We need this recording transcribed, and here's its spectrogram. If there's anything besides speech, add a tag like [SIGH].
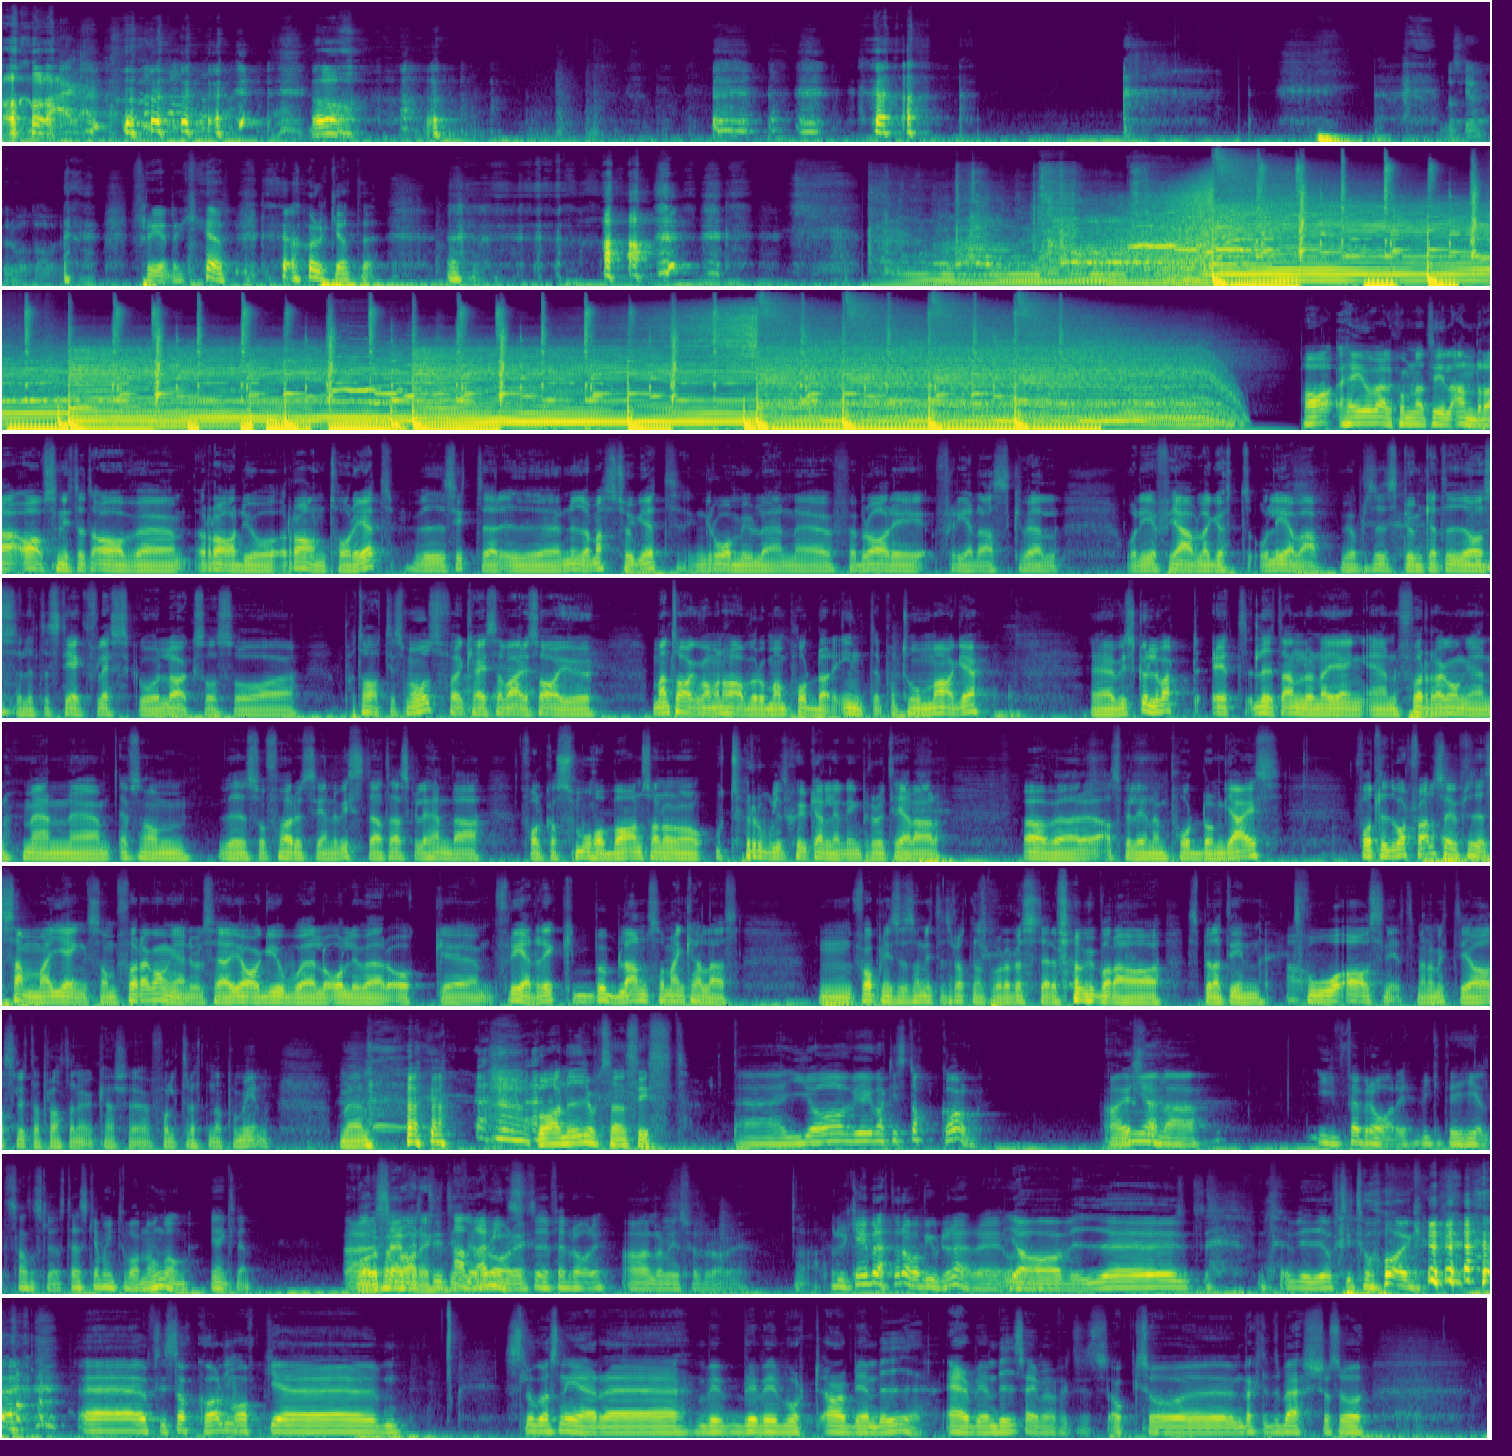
Vad skrattar du åt Oliver? Fredrik igen. Jag orkar inte. Ja, hej och välkomna till andra avsnittet av eh, Radio Rantorget. Vi sitter i eh, nya Masthugget, gråmulen eh, februari fredagskväll. Och det är för jävla gött att leva. Vi har precis dunkat i oss lite stekt fläsk och löksås och potatismos. För Kajsa Warg sa ju Man tager vad man haver och man poddar inte på tom mage. Vi skulle varit ett lite annorlunda gäng än förra gången men eftersom vi så förutseende visste att det här skulle hända Folk har småbarn som av någon otroligt sjuk anledning prioriterar över att spela in en podd om guys. Fått lite bortfall så är vi precis samma gäng som förra gången. Det vill säga jag, Joel, Oliver och eh, Fredrik, Bubblan som han kallas. Mm, förhoppningsvis har ni inte tröttnat på våra röster [LAUGHS] eftersom vi bara har spelat in två avsnitt. Men om inte jag slutar prata nu kanske folk tröttnar på min. Men [LAUGHS] vad har ni gjort sen sist? Eh, ja, vi har ju varit i Stockholm. Ja just det. Jävla, I februari, vilket är helt sanslöst. Där ska man inte vara någon gång egentligen. Var det särskilt februari? inte i Allra februari. minst eh, februari. Ja, allra minst februari. Ja. Du kan ju berätta då vad vi gjorde där. eh, Ja, vi, eh, [LAUGHS] vi åkte tåg [LAUGHS] eh, upp till Stockholm och eh, slog oss ner eh, vid- bredvid vårt Airbnb. Airbnb säger man faktiskt. Och så eh, drack lite bärs och så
